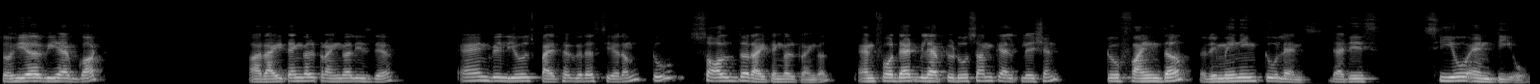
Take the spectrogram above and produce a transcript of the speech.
So here we have got a right angle triangle is there and we'll use Pythagoras theorem to solve the right angle triangle. And for that, we'll have to do some calculation to find the remaining two lengths that is CO and DO.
